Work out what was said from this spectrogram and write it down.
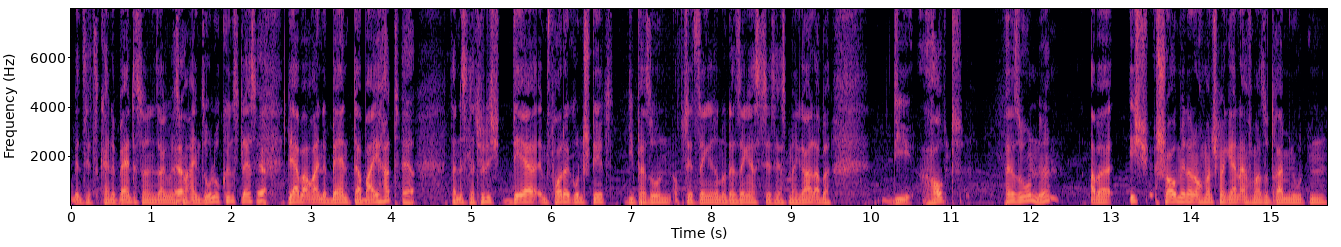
wenn es jetzt keine Band ist, sondern sagen wir jetzt ja. mal ein Solokünstler ist, ja. der aber auch eine Band dabei hat, ja. dann ist natürlich der im Vordergrund steht, die Person, ob es jetzt Sängerin oder Sänger ist, ist jetzt erstmal egal, aber die Hauptperson, ne? Aber ich schaue mir dann auch manchmal gerne einfach mal so drei Minuten,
